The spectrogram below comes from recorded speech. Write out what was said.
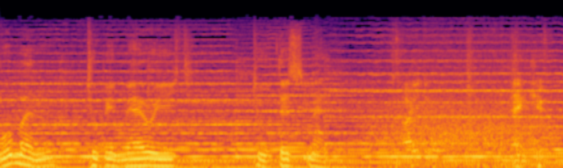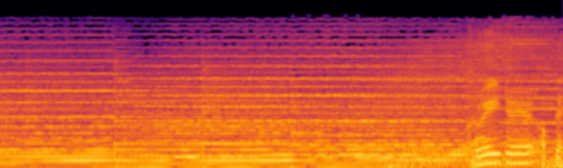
woman to be married to this man. I do. Thank you. Creator of the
